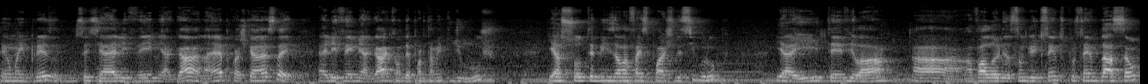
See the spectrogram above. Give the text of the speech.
tem uma empresa, não sei se é a LVMH na época, acho que era essa aí. A LVMH, que é um departamento de luxo, e a Sotheby's ela faz parte desse grupo. E aí teve lá a, a valorização de 800% da ação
